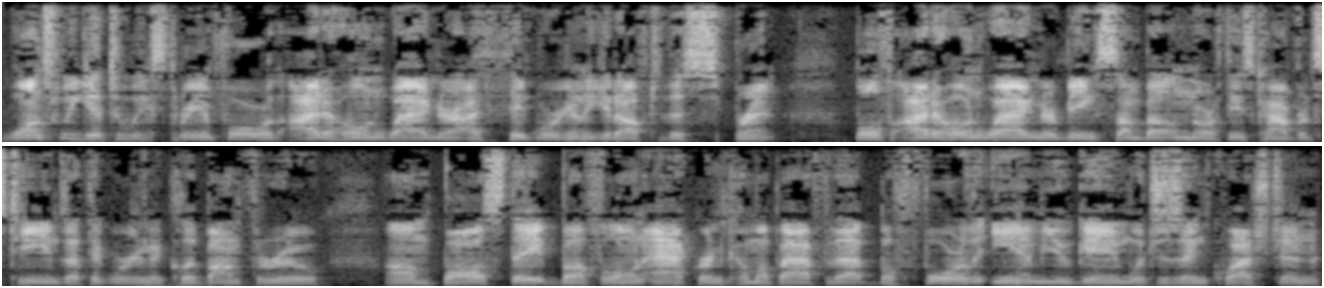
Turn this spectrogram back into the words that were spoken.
Once we get to weeks three and four with Idaho and Wagner, I think we're going to get off to this sprint. Both Idaho and Wagner being Sunbelt and Northeast Conference teams, I think we're going to clip on through. Um, Ball State, Buffalo, and Akron come up after that before the EMU game, which is in question,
